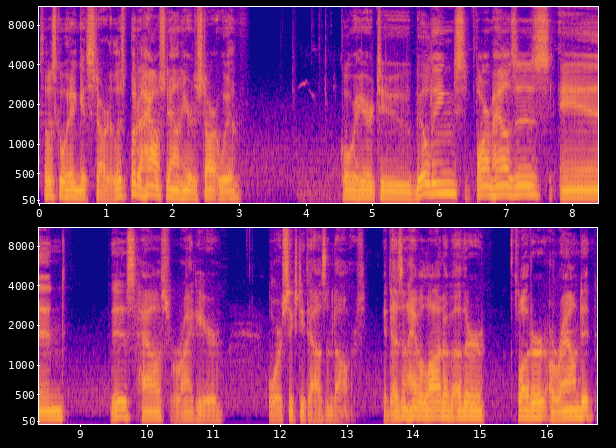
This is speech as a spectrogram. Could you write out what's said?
So let's go ahead and get started. Let's put a house down here to start with. Go over here to buildings, farmhouses, and this house right here for $60,000. It doesn't have a lot of other clutter around it.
